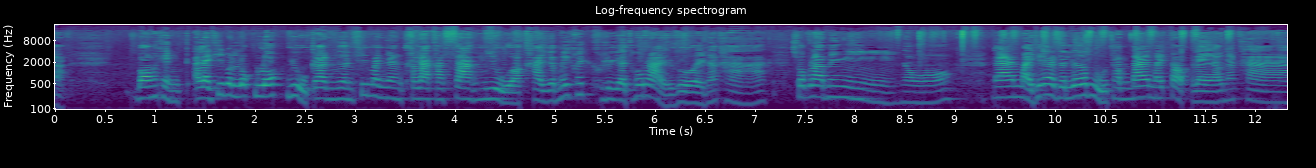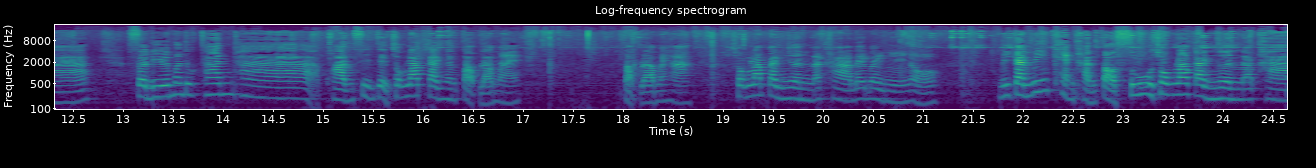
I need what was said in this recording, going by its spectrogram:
อะมองเห็นอะไรที่มันลกๆ อยู่การเงินที่มันยังคลาคาซังอยู่อะค่ะยังไม่ค่อยเคลียร์เท่าไหร่เลยนะคะ โชคลาภไม่มีเนาะงานใหม่ที่เราจะเริ่มหนูทำได้ไหมตอบแล้วนะคะ สวัสดีเพื่อนๆทุกท่านค่ะขวัญ47โชคลาภการเงินตอบแล้วไหมตอบแล้วไหมคะโชคลาภการเงินนะคะ ได้ใบนี้เนาะมีการวิ่งแข่งขันต่อสู้โชคลาภการเงินนะคะ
